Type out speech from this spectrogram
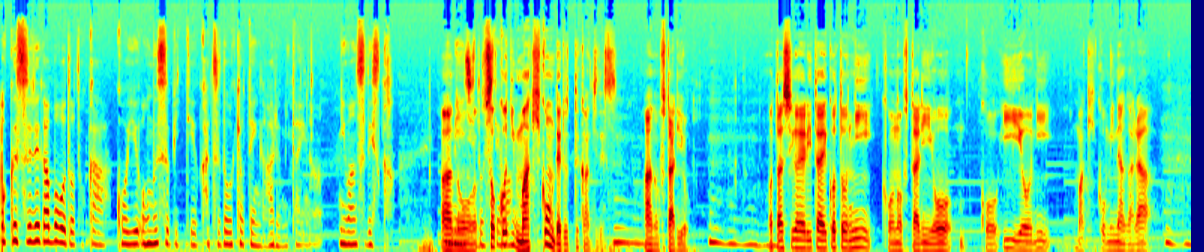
オクスルガボードとかこういうおむすびっていう活動拠点があるみたいなニュアンスですか、あイメージとしては。のそこに巻き込んでるって感じです、うん。あの2人を。うんうんうん私がやりたいことにこの2人をこういいように巻き込みながら、うん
